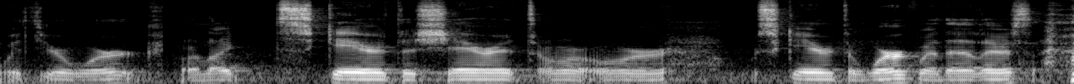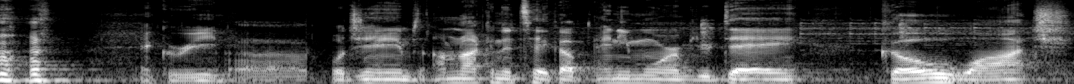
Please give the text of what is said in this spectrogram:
with your work or like scared to share it or, or scared to work with others. Agreed. well, James, I'm not going to take up any more of your day. Go watch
